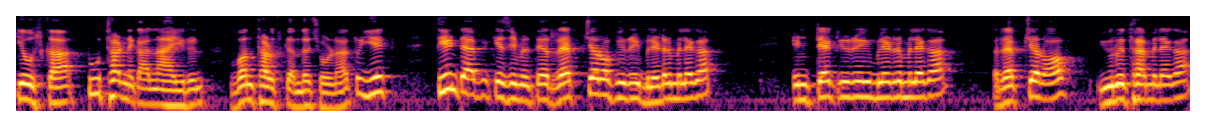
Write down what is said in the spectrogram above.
कि उसका टू थर्ड निकालना है यूरिन वन थर्ड उसके अंदर छोड़ना है। तो ये तीन टाइप के केसेस मिलते हैं। रैप्चर ऑफ़ यूरिन ब्लेडर मिलेगा इंटैक्ट यूरिनरी ब्लेडर मिलेगा रैप्चर ऑफ़ यूरेथ्रा मिलेगा।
